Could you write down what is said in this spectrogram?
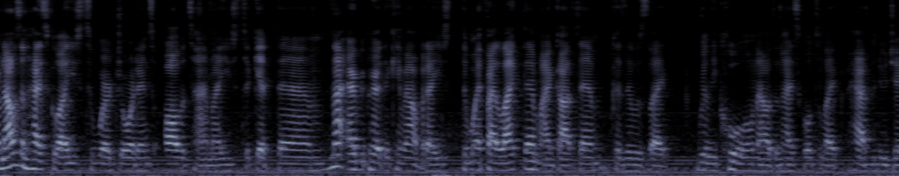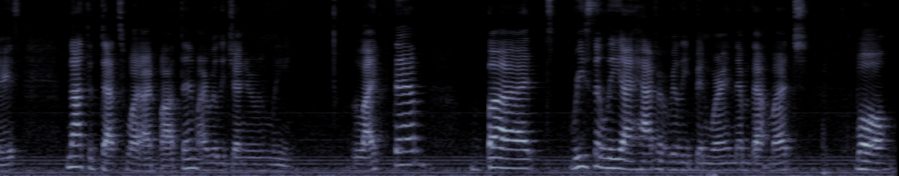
when I was in high school, I used to wear Jordans all the time. I used to get them. Not every pair that came out, but I used to, if I liked them, I got them because it was like really cool when I was in high school to like have the new J's. Not that that's why I bought them. I really genuinely liked them, but recently I haven't really been wearing them that much. Well,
